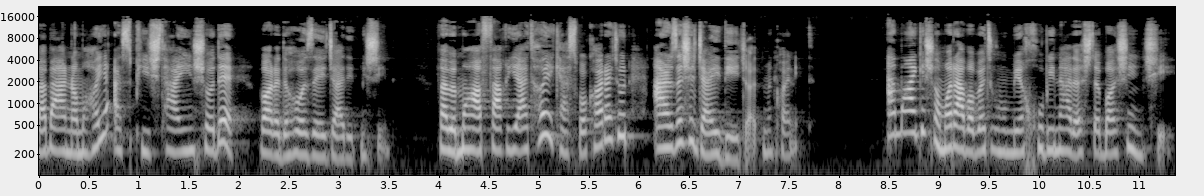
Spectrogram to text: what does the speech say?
و برنامه های از پیش تعیین شده وارد حوزه جدید میشین و به موفقیت های کسب و کارتون ارزش جدیدی ایجاد می‌کنید. اما اگه شما روابط عمومی خوبی نداشته باشین چی؟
